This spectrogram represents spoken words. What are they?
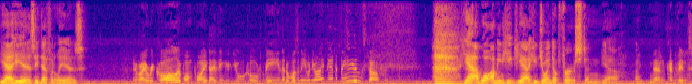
yeah, he is. He definitely is. If I recall, at one point, I think you told me that it wasn't even your idea to be in Starfleet. Yeah, well, I mean, he yeah he joined up first, and yeah, I, And convinced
